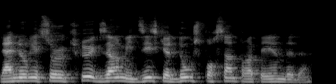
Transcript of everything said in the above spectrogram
La nourriture crue, exemple, ils disent qu'il y a 12% de protéines dedans.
